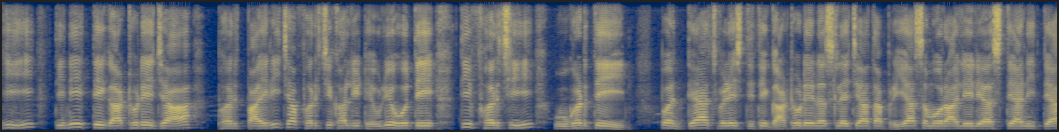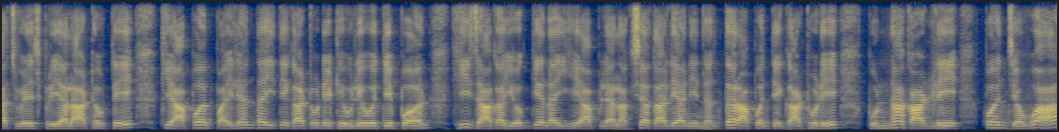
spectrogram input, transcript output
ही तिने ते गाठोडे ज्या फर पायरीच्या फरचीखाली ठेवले होते. ती फरची उघडते. पण त्याच वेळेस तिथे गाठोडे नसल्याचे आता प्रियासमोर आलेले असते आणि त्याच वेळेस प्रियाला आठवते की आपण पहिल्यांदा इथे गाठोडे ठेवले होते पण ही जागा योग्य नाही हे आपल्या लक्षात आले आणि नंतर आपण ते गाठोडे पुन्हा काढले. पण जेव्हा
